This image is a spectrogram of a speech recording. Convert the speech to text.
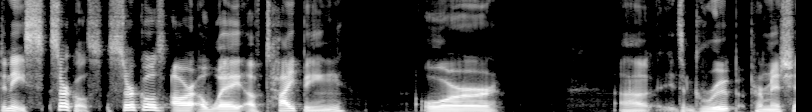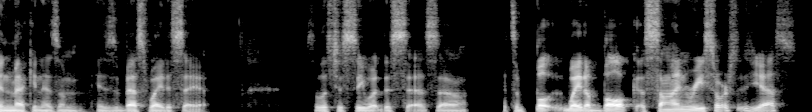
Denise, circles. Circles are a way of typing or uh, it's a group permission mechanism is the best way to say it. So let's just see what this says. So it's a way to bulk assign resources. Yes.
